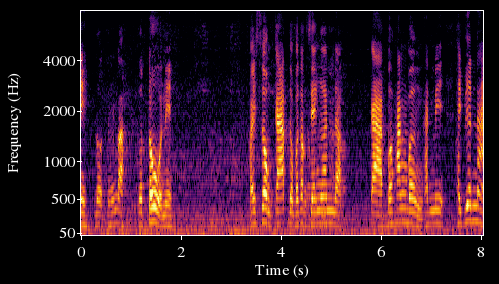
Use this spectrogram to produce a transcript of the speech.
นี่รถเห็นป่ะรถตู้นี่ค่อยส่งกราฟโดยบ่ต้องเสียเงินดอก กราบบ่พังเบิ่งคันมีให้เดือนหน้า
